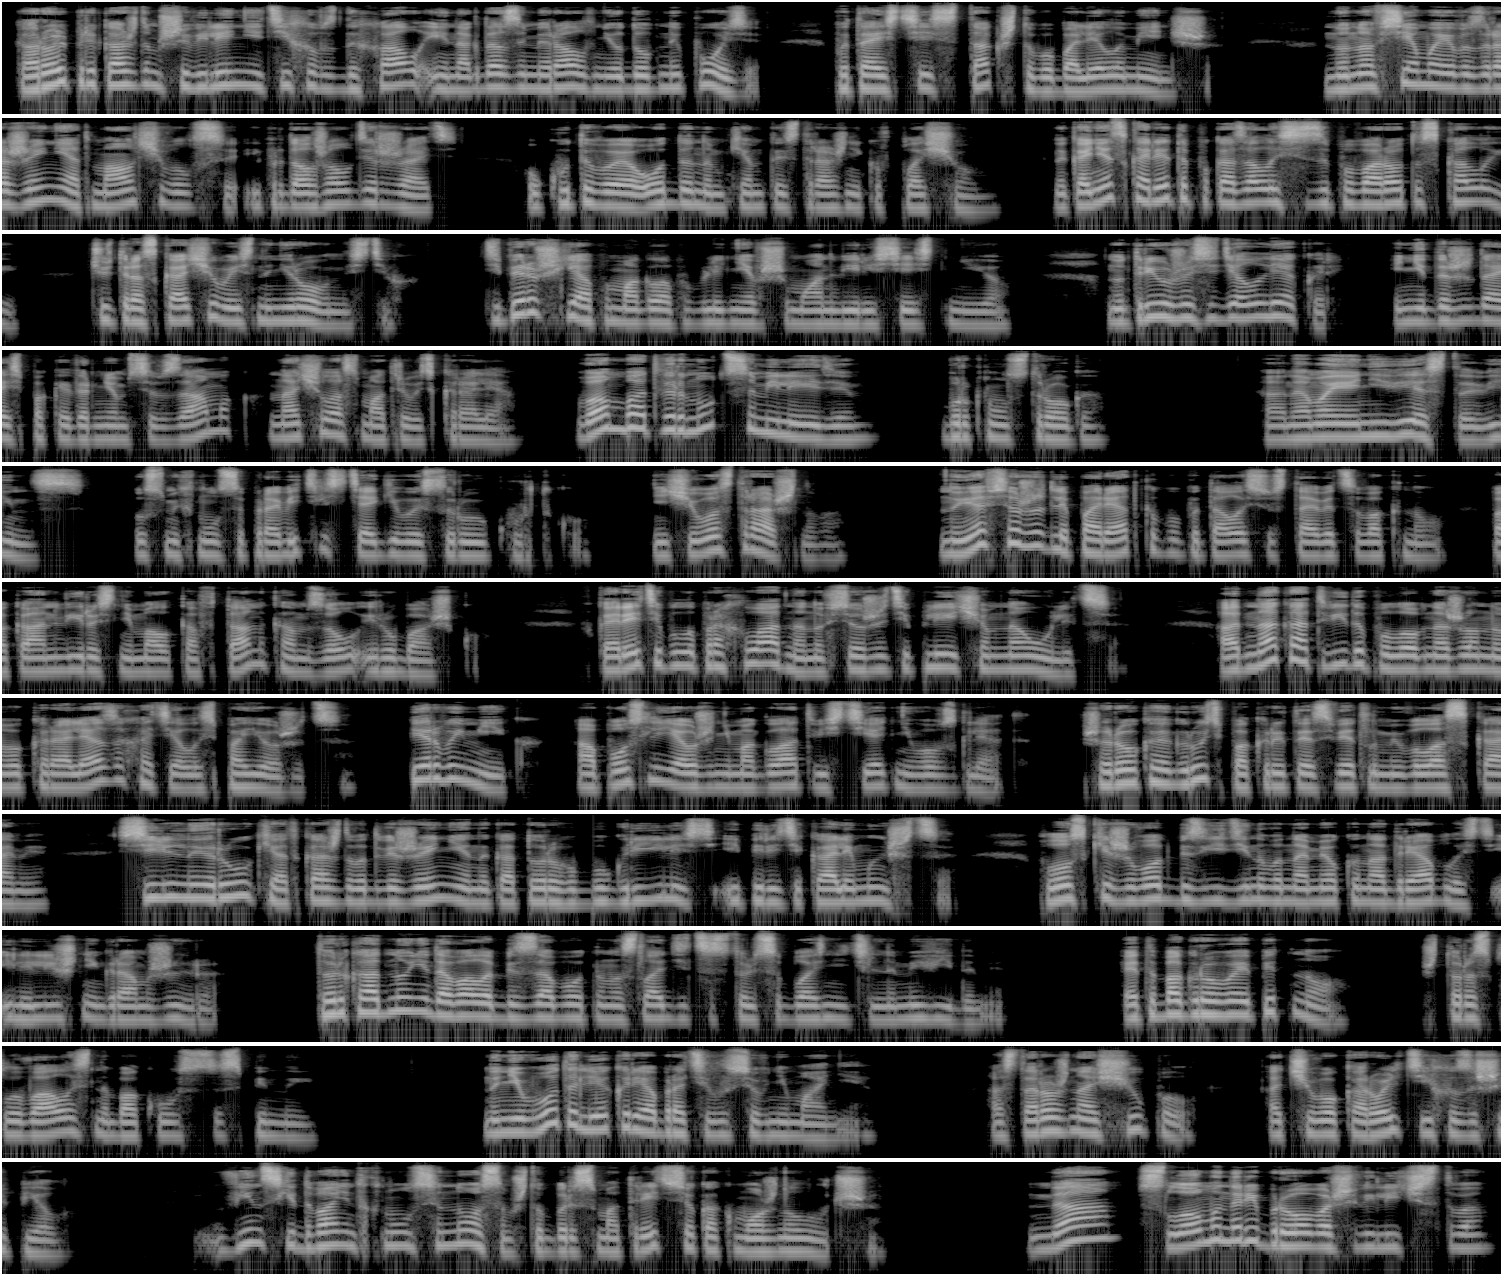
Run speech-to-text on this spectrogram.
Король при каждом шевелении тихо вздыхал и иногда замирал в неудобной позе, пытаясь сесть так, чтобы болело меньше. Но на все мои возражения отмалчивался и продолжал держать, укутывая отданным кем-то из стражников плащом. Наконец карета показалась из-за поворота скалы, чуть раскачиваясь на неровностях. Теперь уж я помогла побледневшему Анвире сесть в нее. Внутри уже сидел лекарь, и, не дожидаясь, пока вернемся в замок, начал осматривать короля. «Вам бы отвернуться, миледи», — буркнул строго. «Она моя невеста, Винс», — усмехнулся правитель, стягивая сырую куртку. «Ничего страшного». Но я все же для порядка попыталась уставиться в окно, пока Анвира снимал кафтан, камзол и рубашку. В карете было прохладно, но все же теплее, чем на улице. Однако от вида полуобнаженного короля захотелось поежиться. Первый миг, а после я уже не могла отвести от него взгляд. Широкая грудь, покрытая светлыми волосками, сильные руки, от каждого движения на которых бугрились и перетекали мышцы, плоский живот без единого намека на дряблость или лишний грамм жира. Только одно не давало беззаботно насладиться столь соблазнительными видами. Это багровое пятно, что расплывалось на боку со спины. На него-то лекарь обратил все внимание. Осторожно ощупал, отчего король тихо зашипел. Винс едва не ткнулся носом, чтобы рассмотреть все как можно лучше. «Да, сломано ребро, Ваше Величество.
